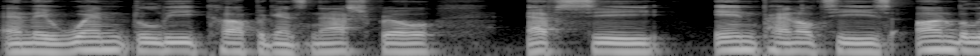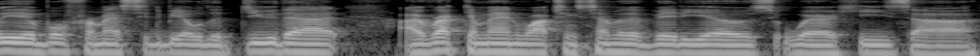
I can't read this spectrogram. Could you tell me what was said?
and they win the League Cup against Nashville FC in penalties. Unbelievable for Messi to be able to do that. I recommend watching some of the videos where he's uh,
